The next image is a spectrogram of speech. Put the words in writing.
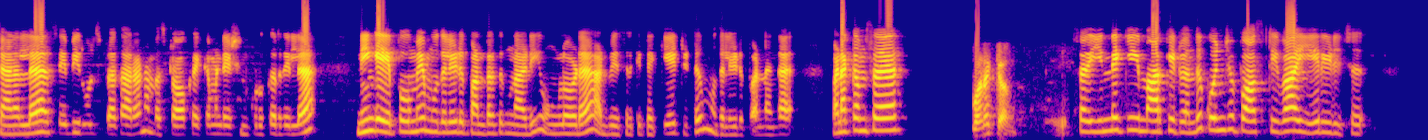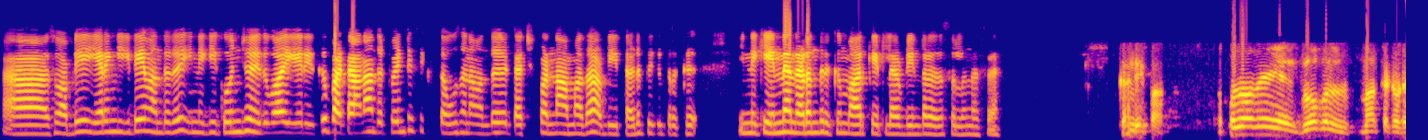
சேனல்ல செபி ரூல்ஸ் பிரகாரம் நம்ம ஸ்டாக் ரெக்கமெண்டேஷன் கொடுக்கறது இல்ல. நீங்க எப்பவுமே முதலீடு பண்றதுக்கு முன்னாடி உங்களோட அட்வைசர் கிட்ட கேட்டுட்டு முதலீடு பண்ணுங்க. வணக்கம் சார் வணக்கம். சார் இன்னைக்கு மார்க்கெட் வந்து கொஞ்சம் பாசிட்டிவா ஏறிடுச்சு. ஸோ அப்படியே இறங்கிக்கிட்டே வந்தது. இன்னைக்கு கொஞ்சம் இதுவா ஏறி இருக்கு பட் ஆனால் அந்த டுவெண்ட்டி சிக்ஸ் தௌசண்டை வந்து டச் பண்ணாம தான் அப்படியே தடுத்துக்கிட்டு இருக்கு. இன்னைக்கு என்ன நடந்திருக்கு மார்க்கெட்ல அப்படின்றத சொல்லுங்க சார் கண்டிப்பா. பொதுவாகவே குளோபல் மார்க்கெட்டோட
